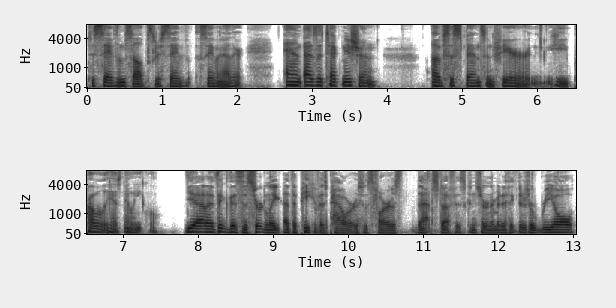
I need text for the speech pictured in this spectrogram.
to save themselves or save, save another. And as a technician, of suspense and fear, he probably has no equal. Yeah, and I think this is certainly at the peak of his powers as far as that stuff is concerned. I mean, I think there's a real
